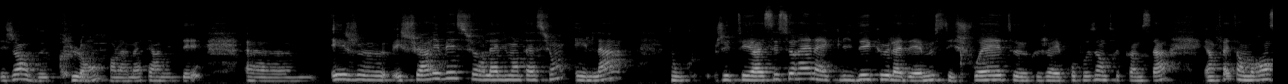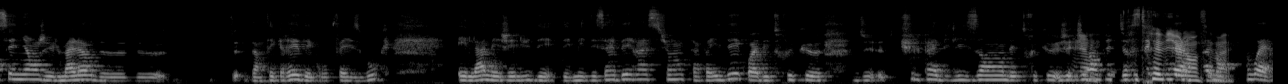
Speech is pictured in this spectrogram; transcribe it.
des, genres de clans dans la maternité. et, je, et je suis arrivée sur l'alimentation et là, donc j'étais assez sereine avec l'idée que la DME c'était chouette, que j'avais proposé un truc comme ça. Et en fait, en me renseignant, j'ai eu le malheur de, d'intégrer des groupes Facebook et là, mais j'ai lu des, des, mais des aberrations, t'as pas idée, quoi, des trucs euh, de, culpabilisants, des trucs. Euh, j'ai envie de dire. C'est très violent, c'est vrai. Ouais.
